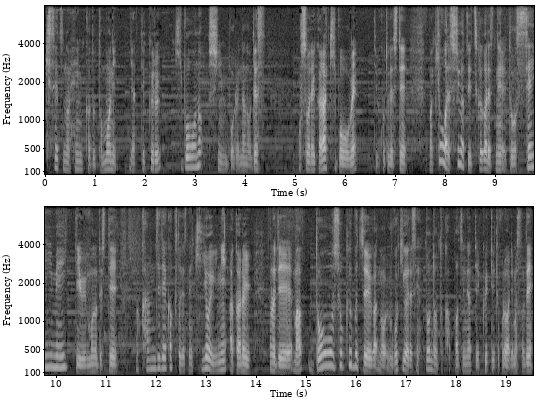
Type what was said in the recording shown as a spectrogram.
季節の変化とともにやってくる希望のシンボルなのです。恐れから希望へということでして、まあ、今日は4月5日がですね、えっと、生命っていうものでして、まあ、漢字で書くとですね、清いに明るい。なので、まあ、動植物の動きがですね、どんどんと活発になっていくっていうところがありますので、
